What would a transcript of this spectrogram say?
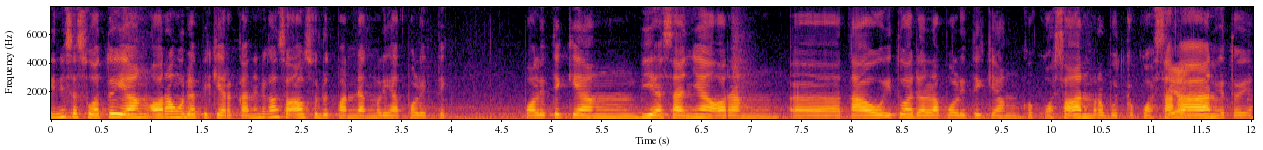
Ini sesuatu yang orang udah pikirkan. Ini kan soal sudut pandang melihat politik. Politik yang biasanya orang uh, tahu itu adalah politik yang kekuasaan merebut kekuasaan yeah. gitu ya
